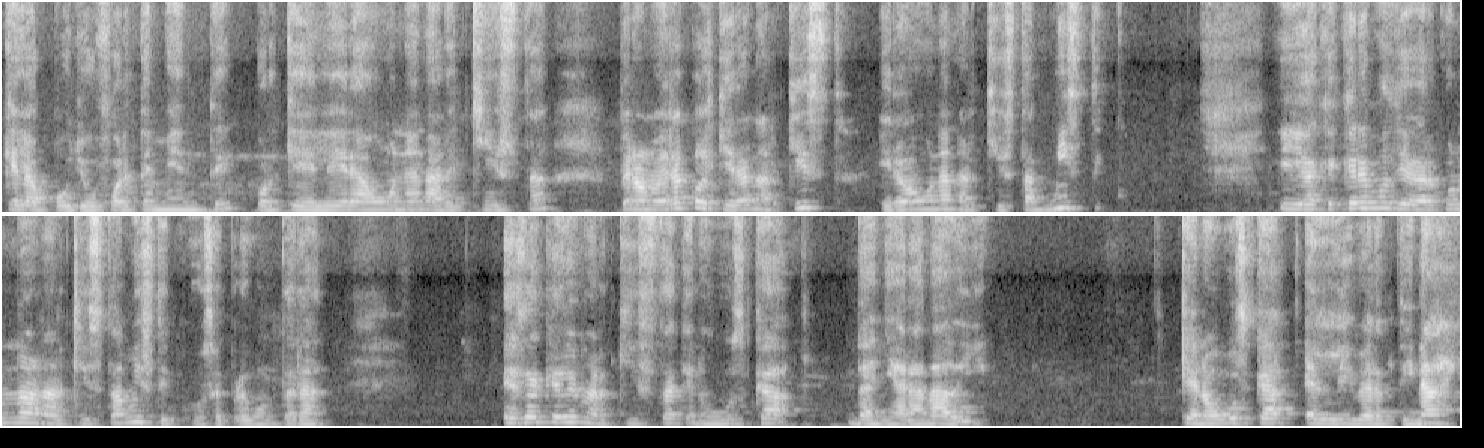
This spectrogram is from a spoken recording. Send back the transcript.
que la apoyó fuertemente porque él era un anarquista, pero no era cualquier anarquista, era un anarquista místico. ¿Y a qué queremos llegar con un anarquista místico? Se preguntarán. Es aquel anarquista que no busca dañar a nadie, que no busca el libertinaje,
